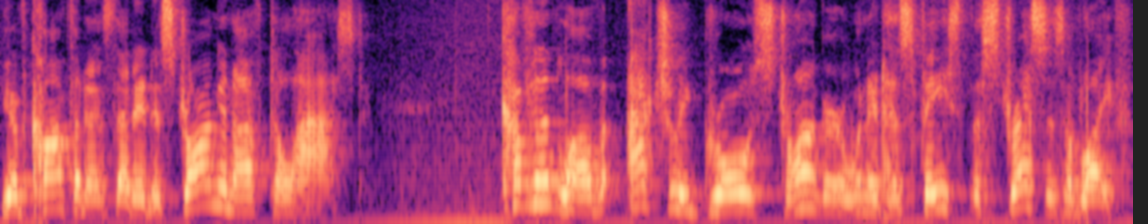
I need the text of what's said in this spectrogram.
you have confidence that it is strong enough to last. Covenant love actually grows stronger when it has faced the stresses of life.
